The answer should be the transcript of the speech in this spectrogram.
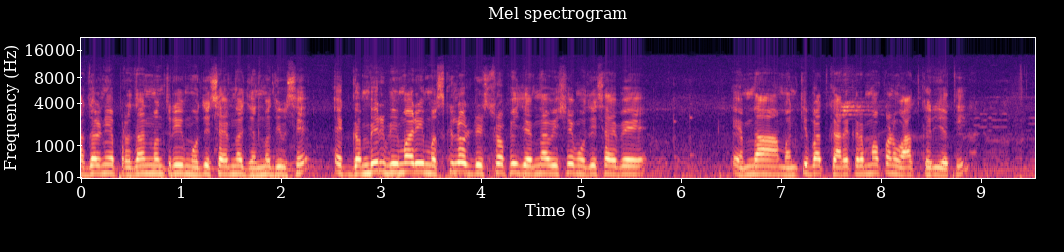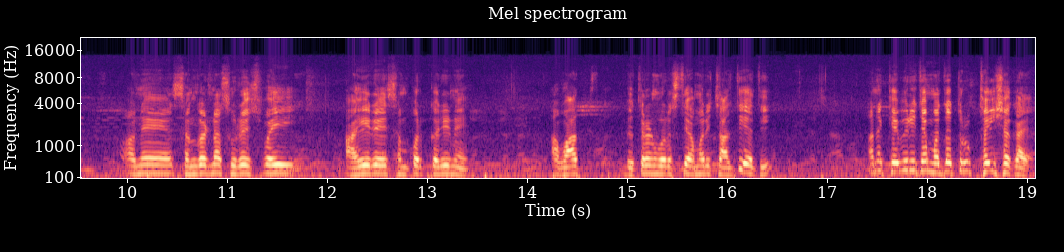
આદરણીય પ્રધાનમંત્રી મોદી સાહેબના જન્મદિવસે એક ગંભીર બીમારી મસ્ક્યુલર ડિસ્ટ્રોફી જેમના વિશે મોદી સાહેબે એમના મન કી બાત કાર્યક્રમમાં પણ વાત કરી હતી. અને સંગઠના સુરેશભાઈ આહિરે સંપર્ક કરીને આ વાત બે ત્રણ વર્ષથી અમારી ચાલતી હતી અને કેવી રીતે મદદરૂપ થઈ શકાય.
